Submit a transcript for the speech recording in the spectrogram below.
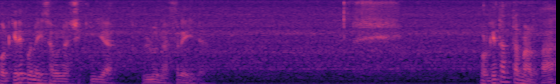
¿por qué le ponéis a una chiquilla Luna Freya? ¿Por qué tanta maldad?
